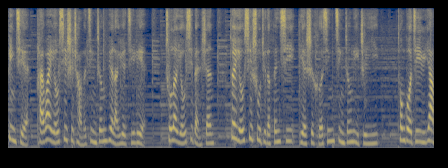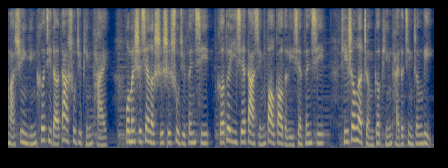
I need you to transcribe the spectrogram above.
并且，海外游戏市场的竞争越来越激烈。除了游戏本身，对游戏数据的分析也是核心竞争力之一。通过基于亚马逊云科技的大数据平台，我们实现了实时数据分析和对一些大型报告的离线分析，提升了整个平台的竞争力。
